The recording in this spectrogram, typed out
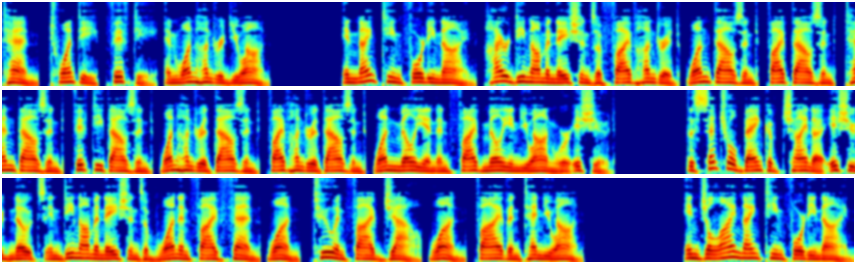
10, 20, 50, and 100 yuan. In 1949, higher denominations of 500, 1,000, 5,000, 10,000, 50,000, 100,000, 500,000, 1 million and 5 million yuan were issued. The Central Bank of China issued notes in denominations of 1 and 5 fen, 1, 2 and 5 jiao, 1, 5 and 10 yuan. In July 1949,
